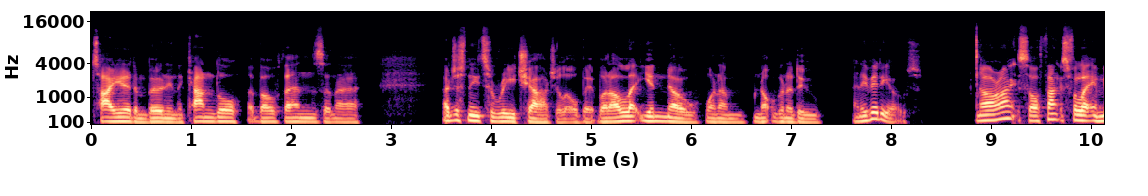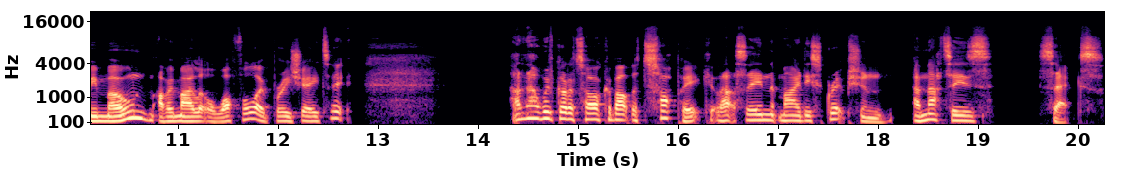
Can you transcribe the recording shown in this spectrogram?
tired and burning the candle at both ends, and uh, I just need to recharge a little bit. But I'll let you know when I'm not going to do any videos. All right, so thanks for letting me moan, having my little waffle. I appreciate it. And now we've got to talk about the topic that's in my description, and that is sex.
